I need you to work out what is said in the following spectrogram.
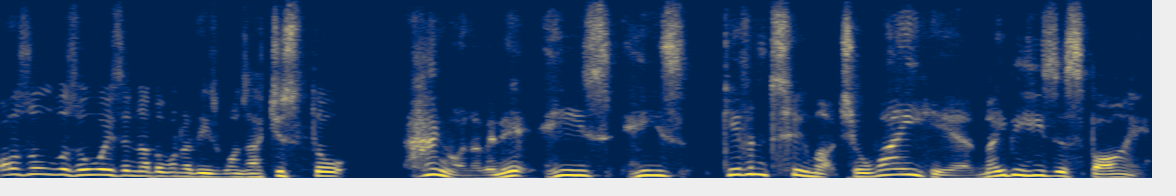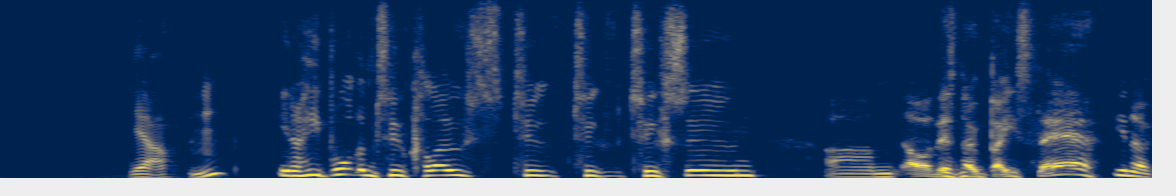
Ozzel was always another one of these ones. I just thought, hang on a minute, he's he's given too much away here. Maybe he's a spy. yeah. You know, he brought them too close, too too too soon. Um, oh, there's no base there. You know,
